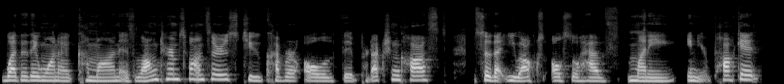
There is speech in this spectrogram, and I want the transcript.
whether they want to come on as long-term sponsors to cover all of the production cost so that you also have money in your pocket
